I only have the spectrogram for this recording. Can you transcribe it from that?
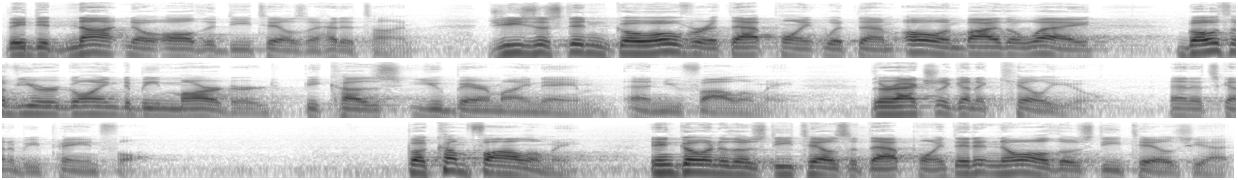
They did not know all the details ahead of time. Jesus didn't go over at that point with them, oh, and by the way, both of you are going to be martyred because you bear my name and you follow me. They're actually going to kill you, and it's going to be painful. But come follow me. Didn't go into those details at that point. They didn't know all those details yet.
